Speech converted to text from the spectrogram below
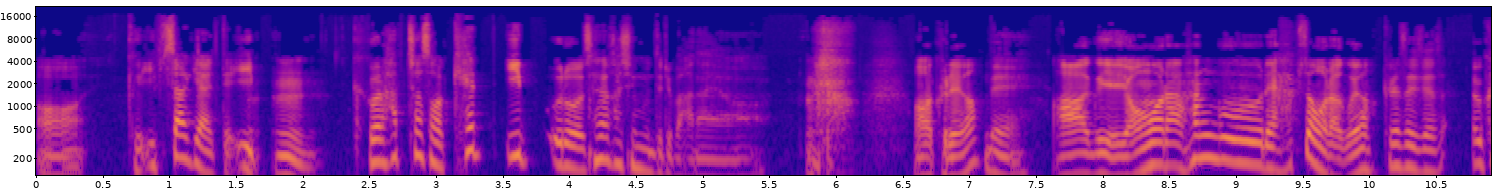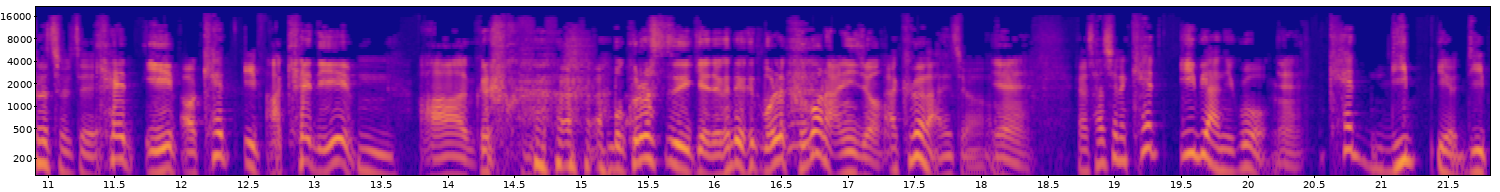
어, 그 잎사귀 할 때 잎 음. 그걸 합쳐서 캣 잎으로 생각하시는 분들이 많아요. 아, 그래요? 네. 아, 그 영어랑 한글의 합성을 하고요? 그래서 이제 어, 그렇죠 이제 캣입. 어, 캣 잎. 아, 캣입. 음. 아, 그, 뭐, 그럴 수도 있겠죠. 근데 그- 원래 그건 아니죠. 아 그건 아니죠. 예, 사실은 캣잎이 아니고 예. 캣 닙이에요. 닙.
